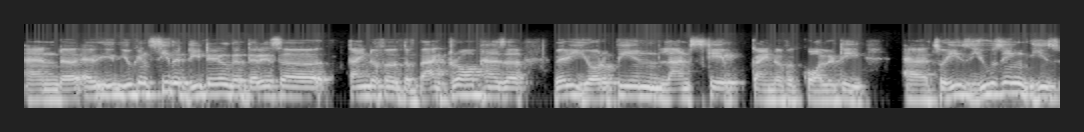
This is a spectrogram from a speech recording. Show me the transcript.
and uh, you can see the detail that there is a kind of a, the backdrop has a very European landscape kind of a quality. Uh, so he's using, he's,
